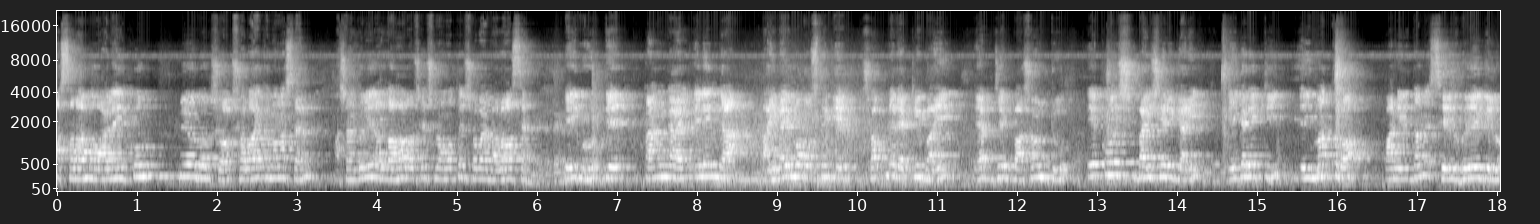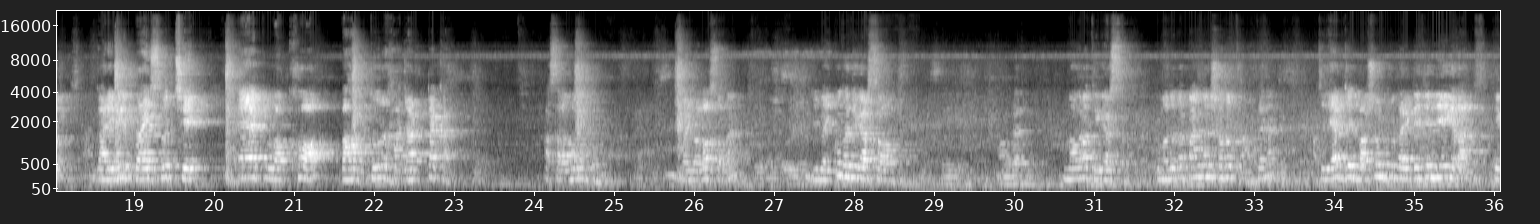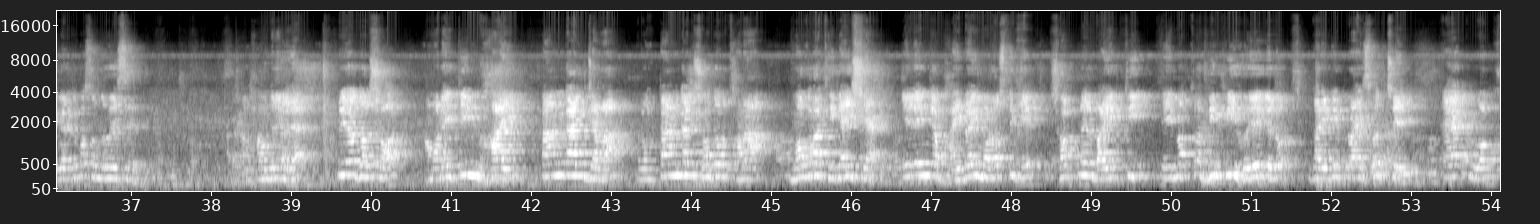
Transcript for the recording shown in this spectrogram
আসসালামু আলাইকুম। প্রিয় দর্শক, সবাই কেমন আছেন? আশা করি আল্লাহর অশেষ রহমতে সবাই ভালো আছেন। এই মুহূর্তে টাঙ্গাইল, এলেঙ্গা বাই বাই মোটরস থেকে স্বপ্নের একটি bike F Z version two একুশ বাইশের গাড়ি। এই গাড়িটি এইমাত্র পানির দামে সেল হয়ে গেল। গাড়িটির প্রাইস হচ্ছে এক লক্ষ বাহাত্তর হাজার টাকা। আসসালামু আলাইকুম। ভাই, ভালো আছো না? জি ভাই, কোথা থেকে আসছো? নগরা থেকে। আসছো। তোমাদের তো টাঙ্গাইল সদর থাম তাই না? আচ্ছা এর যে বাসন গাড়িটা যে নিয়ে গেলাম, এই গাড়িটা পছন্দ হয়েছে? আলহামদুলিল্লাহ। প্রিয় দর্শক, আমার এই তিন ভাই টাঙ্গাইল জেলা এবং টাঙ্গাইল সদর থানা মগরা থেকে আইসা এলেঙ্গা ভাই ভাই মরস থেকে স্বপ্নের বাইকটি এইমাত্র বিক্রি হয়ে গেল। গাড়িটির প্রাইস হচ্ছে এক লক্ষ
